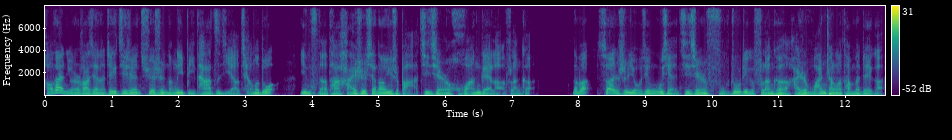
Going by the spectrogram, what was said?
好在女儿发现呢，这个机器人确实能力比他自己要强得多。因此呢，他还是相当于是把机器人还给了弗兰克，那么算是有惊无险，机器人辅助这个弗兰克呢，还是完成了他们的这个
